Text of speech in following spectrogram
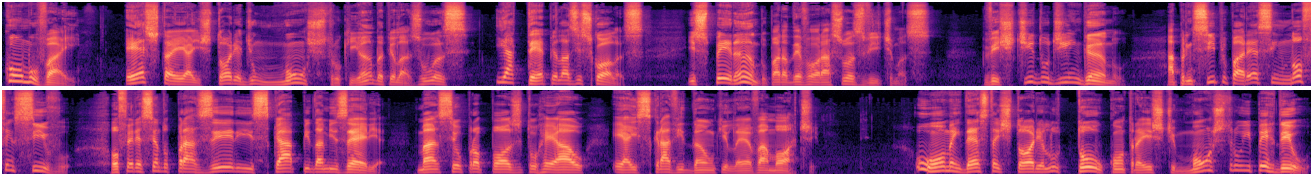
Como vai? Esta é a história de um monstro que anda pelas ruas e até pelas escolas, esperando para devorar suas vítimas. Vestido de engano, a princípio parece inofensivo, oferecendo prazer e escape da miséria, mas seu propósito real é a escravidão que leva à morte. O homem desta história lutou contra este monstro e perdeu,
